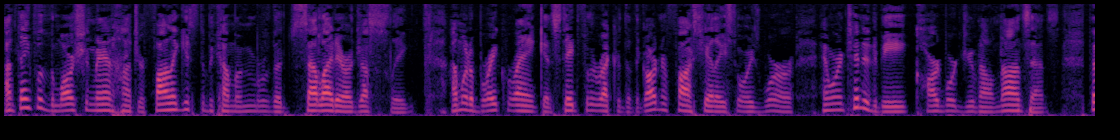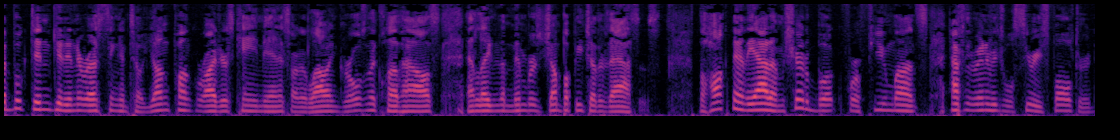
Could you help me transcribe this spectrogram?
I'm thankful that the Martian Manhunter finally gets to become a member of the Satellite Era Justice League. I'm going to break rank and state for the record that the Gardner Fox JLA stories were, and were intended to be, cardboard juvenile nonsense. That book didn't get interesting until young punk writers came in and started allowing girls in the clubhouse and letting the members jump up each other's asses. The Hawkman and the Atom shared a book for a few months after their individual series faltered,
